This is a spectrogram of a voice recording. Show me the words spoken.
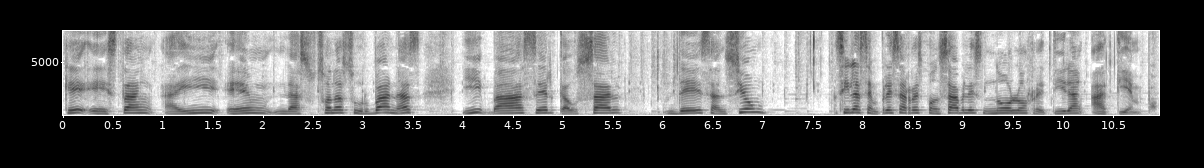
que están ahí en las zonas urbanas y va a ser causal de sanción si las empresas responsables no los retiran a tiempo.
